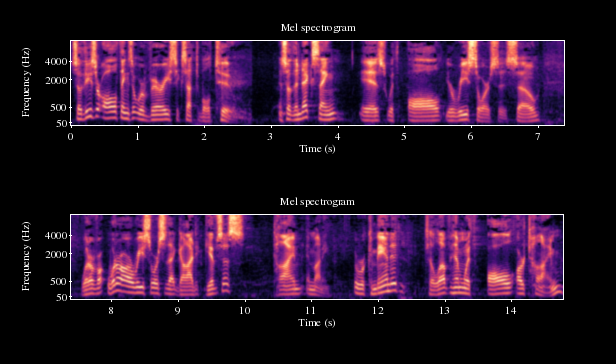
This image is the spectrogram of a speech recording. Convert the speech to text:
So these are all things that we're very susceptible to. And so the next thing is with all your resources. So, what are, what are our resources that God gives us? Time and money. We're commanded to love Him with all our time.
